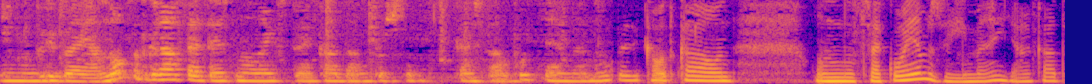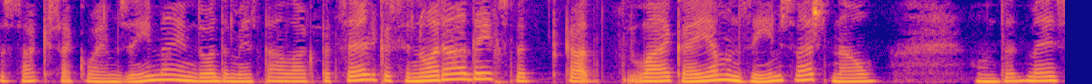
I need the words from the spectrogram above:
gribējām nofotografēties, man liekas, pie kādām tur skaistām puķēm vai nu, kaut kā. Un, Un sekojam zīmē, jā, kā tu saki, sekojam zīmē un dodamies tālāk pa ceļu, kas ir norādīts, bet kādu laiku ejam un zīmes vairs nav. Un tad mēs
